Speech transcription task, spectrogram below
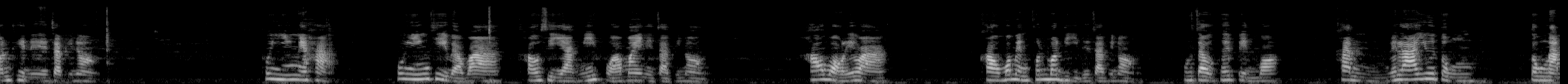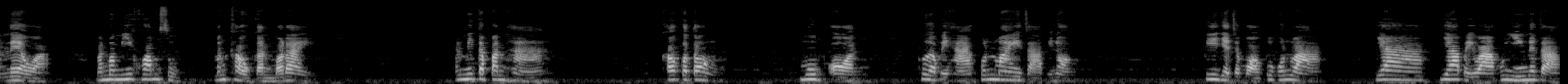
อนเทนต์เนี่ยจ้ะพี่น้อง ผู้หญิงเนี่ยค่ะ ผู้หญิงที่แบบว่า เขาสิอยากมีผัวใหม่เนี่ยจ้ะพี่น้อง เขาบอกเลยว่า เขาบ่แม่นคนบ่ดีเด้อจ้ะพี่น้องพวกเจ้าเคยเป็นบ่คันเวลาอยู่ตรงตรงนั้นแล้วอะมันบ่มีความสุข มันเข้ากันบ่ได้ มันมีแต่ปัญหา เขาก็ต้อง move on เพื่อไปหาคนใหม่จ้ะพี่น้อง พี่อยากจะบอกทุกคนว่า ย่าย่าไปว่าผู้หญิงเด้อจ้ะ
